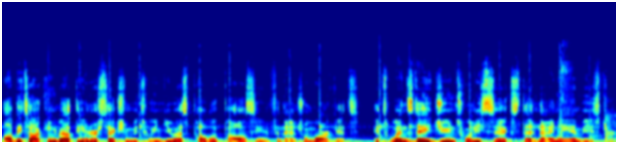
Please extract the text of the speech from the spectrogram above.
I'll be talking about the intersection between U.S. public policy and financial markets. It's Wednesday, June 26th at 9 a.m. Eastern.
